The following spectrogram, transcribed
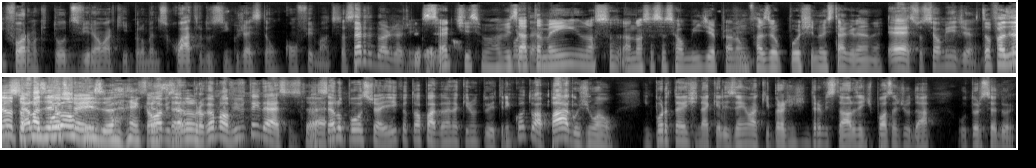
informo que todos virão aqui, pelo menos quatro dos cinco já estão confirmados. Tá certo, Eduardo Jardim? Certíssimo. Avisar Importante. também o nosso- a nossa social media pra não fazer o post no Instagram, né? É, social media. Tô fazendo, tô o fazendo post ao aí. vivo. é, Estão avisando, o programa ao vivo tem dessas. É. Cancela o post aí que eu tô apagando aqui no Twitter. Enquanto eu apago, João, importante, né, que eles venham aqui pra gente entrevistá-los, a gente possa ajudar o torcedor.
